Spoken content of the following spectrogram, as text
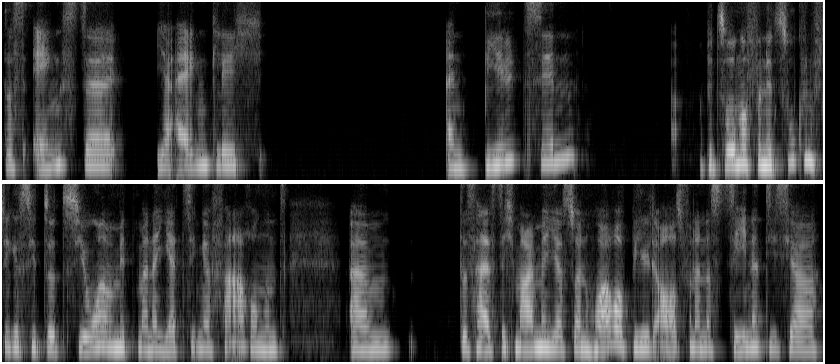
dass Ängste ja eigentlich ein Bild sind, bezogen auf eine zukünftige Situation, aber mit meiner jetzigen Erfahrung. Und ähm, das heißt, ich male mir ja so ein Horrorbild aus von einer Szene, die es ja,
